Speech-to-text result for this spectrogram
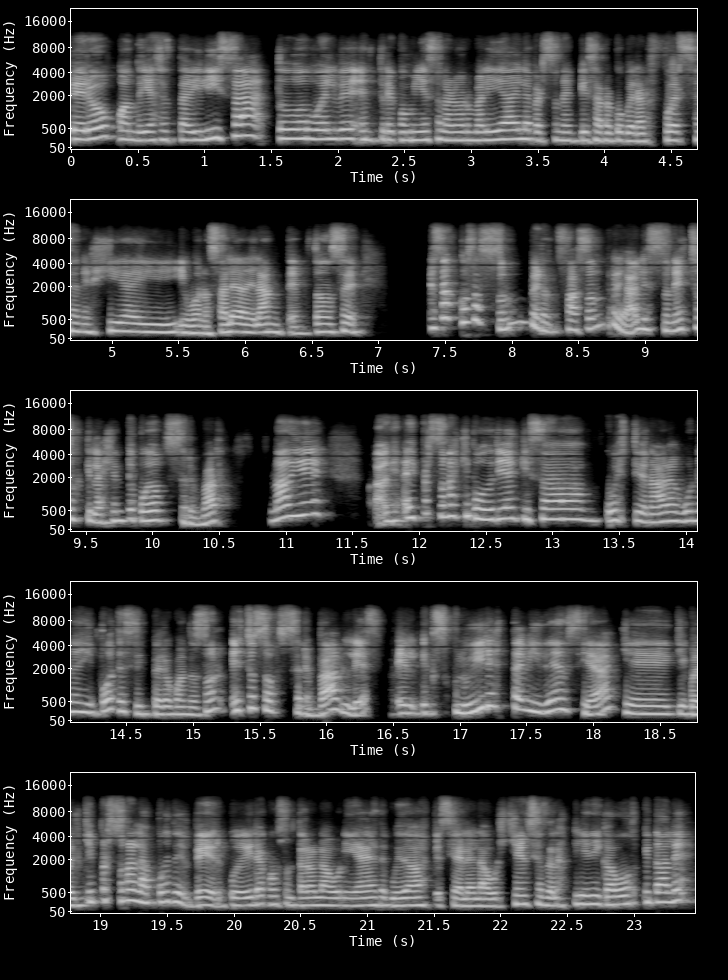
pero cuando ya se estabiliza, todo vuelve, entre comillas, a la normalidad y la persona empieza a recuperar fuerza, energía y, y bueno, sale adelante. Entonces, esas cosas son, son reales, son hechos que la gente puede observar. Nadie, hay personas que podrían quizá cuestionar algunas hipótesis, pero cuando son hechos observables, el excluir esta evidencia, que, que cualquier persona la puede ver, puede ir a consultar a las unidades de cuidado especial, a las urgencias de las clínicas o hospitales,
